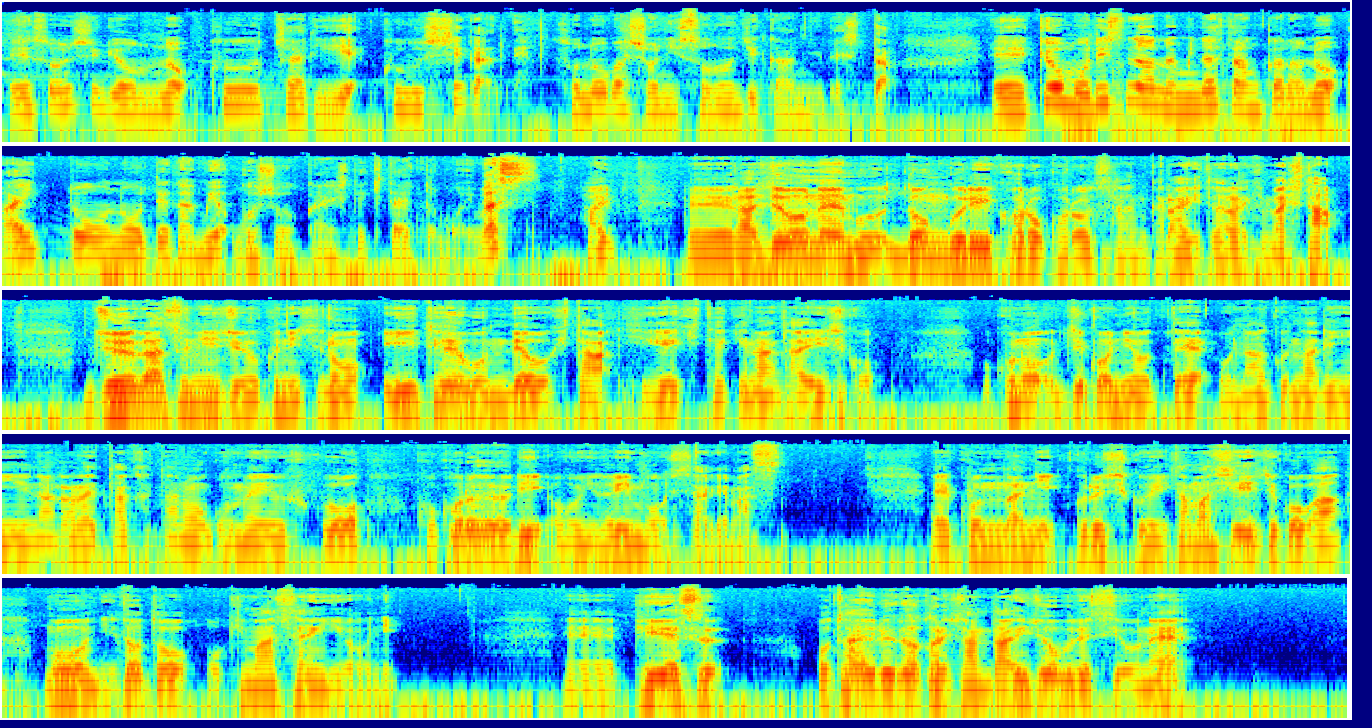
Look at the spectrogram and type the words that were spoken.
えー、孫子行の空チャリエ空シガね。その場所にその時間にでした、えー、今日もリスナーの皆さんからの哀悼のお手紙をご紹介していきたいと思います。はい、えー、ラジオネームどんぐりコロコロさんからいただきました。10月29日のイテウォンで起きた悲劇的な大事故。この事故によってお亡くなりになられた方のご冥福を心よりお祈り申し上げます。え、こんなに苦しく痛ましい事故がもう二度と起きませんように。えー、PS、お便り係さん大丈夫ですよね？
